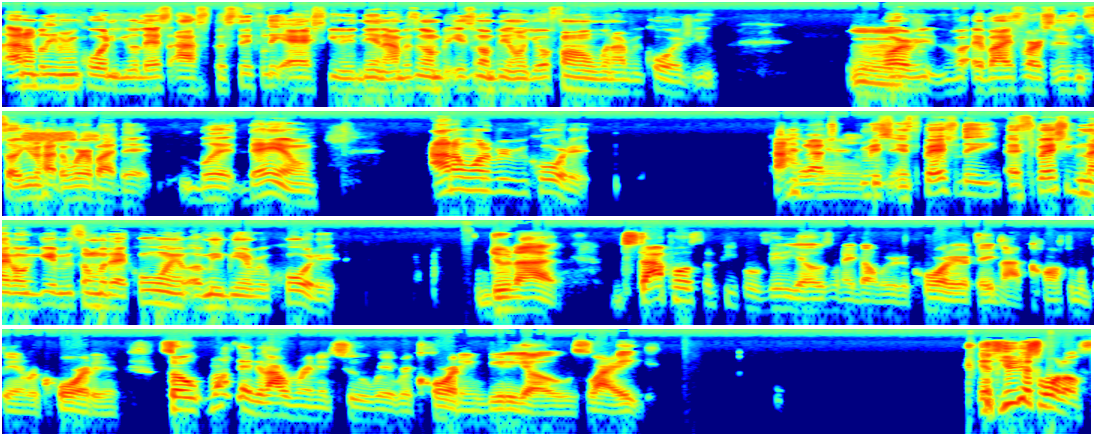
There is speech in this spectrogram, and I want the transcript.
I don't believe in recording you unless I specifically ask you, and then I'm just gonna be it's gonna be on your phone when I record you, Mm. or vice versa. And So you don't have to worry about that. But damn, I don't want to be recorded I without your permission, especially especially you're not gonna give me some of that coin of me being recorded. do not stop posting people videos when they don't record it if they're not comfortable being recorded. So one thing that I run into with recording videos, like if you just want to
